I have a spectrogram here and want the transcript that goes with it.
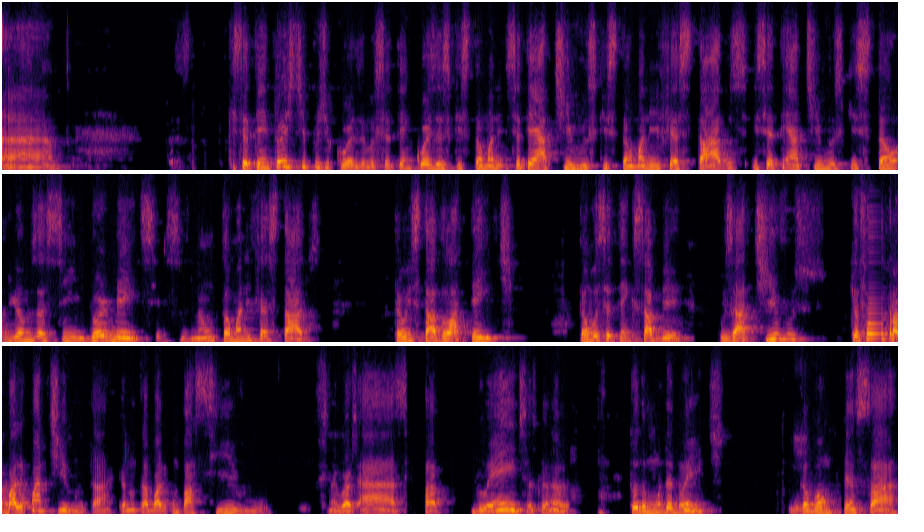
ah, que você tem dois tipos de coisa. Você tem coisas que estão, você tem ativos que estão manifestados e você tem ativos que estão, digamos assim, dormentes, não estão manifestados, estão em estado latente. Então você tem que saber os ativos, que eu só trabalho com ativo, tá? Eu não trabalho com passivo, esse negócio, ah, você está doente, essas coisas, não. Todo mundo é doente. Então vamos pensar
